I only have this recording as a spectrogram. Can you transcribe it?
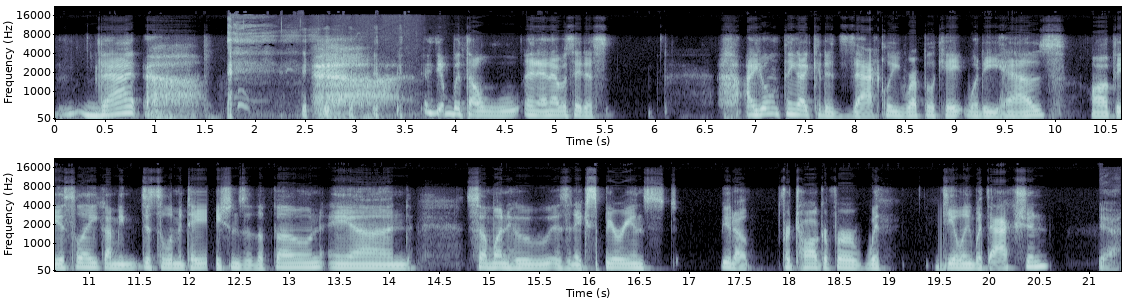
That with a and, and I would say this I don't think I could exactly replicate what he has obviously. I mean just the limitations of the phone and someone who is an experienced you know photographer with dealing with action. Yeah.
